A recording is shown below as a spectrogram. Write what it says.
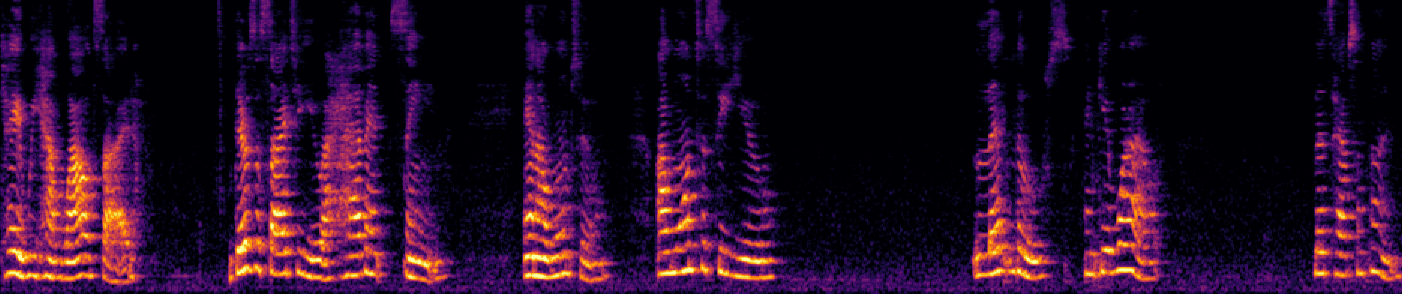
Okay, we have wild side. There's a side to you I haven't seen. And I want to. I want to see you let loose and get wild. Let's have some fun.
